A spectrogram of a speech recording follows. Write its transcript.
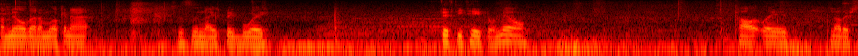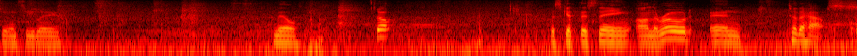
a mill that I'm looking at. So this is a nice big boy 50 taper mill. Collet lathe another CNC lathe. Mill. So let's get this thing on the road and to the house.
